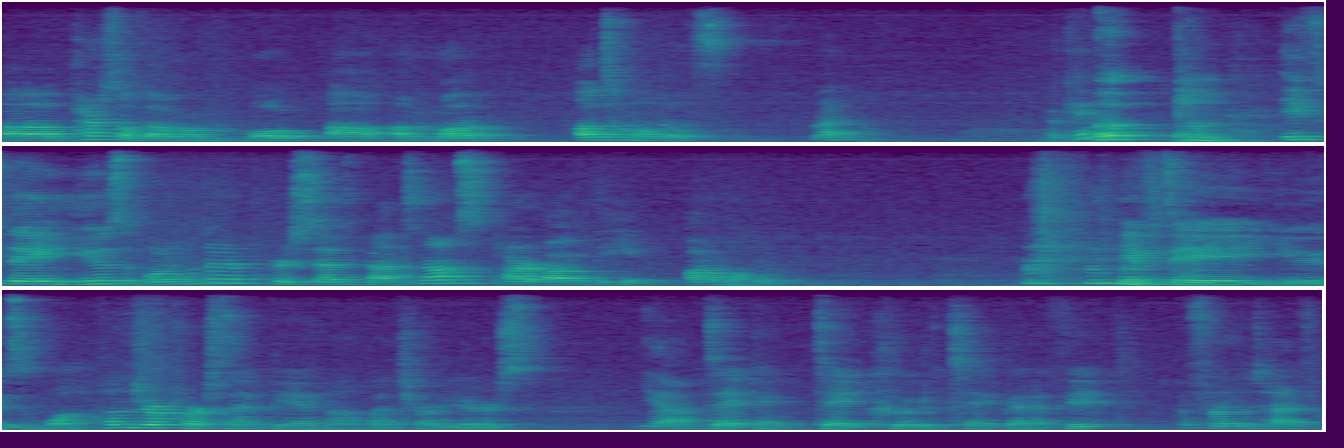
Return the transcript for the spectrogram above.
uh, parts of the um, uh, mo- automobiles, right? Okay. if they use 100% Vietnam's part of the automobile. if they use 100% Vietnam materials, Yeah, they can they could take benefit from the tariff.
